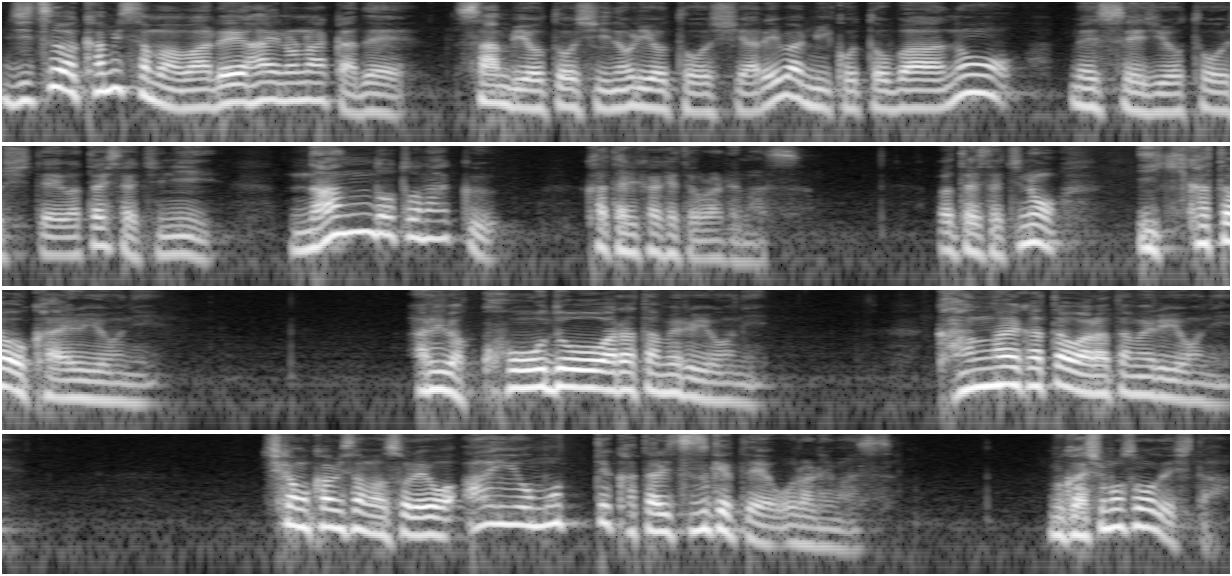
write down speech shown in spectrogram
実は神様は礼拝の中で賛美を通し祈りを通しあるいは御言葉のメッセージを通して私たちに何度となく語りかけておられます。私たちの生き方を変えるようにあるいは行動を改めるように考え方を改めるようにしかも神様はそれを愛を持って語り続けておられます。昔もそうでした。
